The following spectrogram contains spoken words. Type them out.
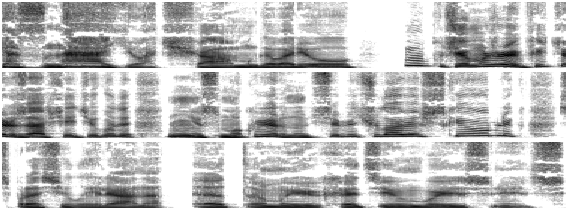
Я знаю, о чем говорю». «Ну, «Почему же Питер за все эти годы не смог вернуть себе человеческий облик?» — спросила Ильяна. «Это мы хотим выяснить»,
